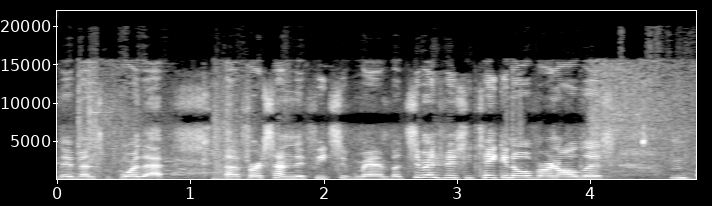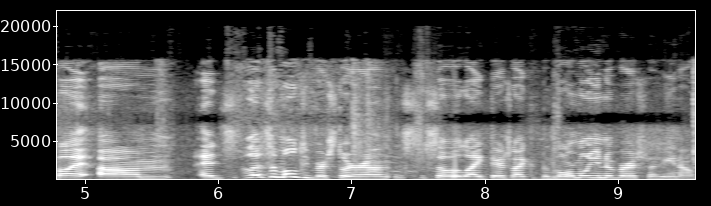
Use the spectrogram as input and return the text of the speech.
the events before that. Uh, first time they defeat Superman, but Superman's basically taken over and all this. But um, it's it's a multiverse story around. So like, there's like the normal universe, where you know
